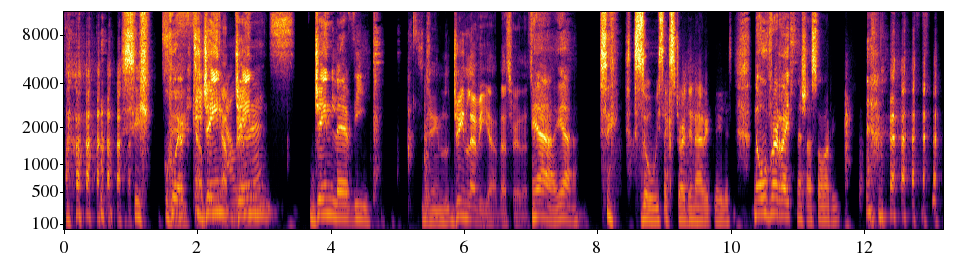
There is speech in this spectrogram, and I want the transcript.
Si, whoever- Cap- Jane, Captain. Jane, Jane Levy. Jane Jane Levy. Yeah, that's her. That's her. Yeah, yeah. Zoey's extraordinary playlist. Na-overwrite na siya, sorry.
